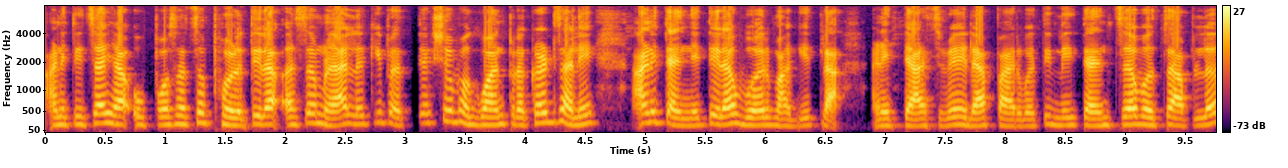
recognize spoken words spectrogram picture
आणि तिच्या ह्या उपवासाचं फळ तिला असं मिळालं की प्रत्यक्ष भगवान प्रकट झाले आणि त्यांनी तिला वर मागितला. आणि त्याच वेळेला पार्वतीने त्यांचं वरचं आपलं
